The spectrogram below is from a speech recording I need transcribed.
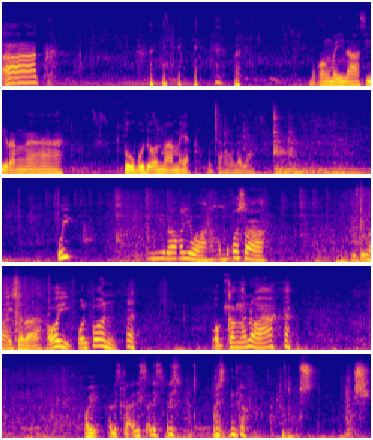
At mukhang may nasirang ah, tubo doon mamaya. Puntahan ko na lang. Uy! Hira kayo ah. Nakabukas ah. Dito na isara. Hoy, ponpon. Huwag kang ano ha. Hoy, alis ka, alis, alis, alis. Alis, dun ka. Shh.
